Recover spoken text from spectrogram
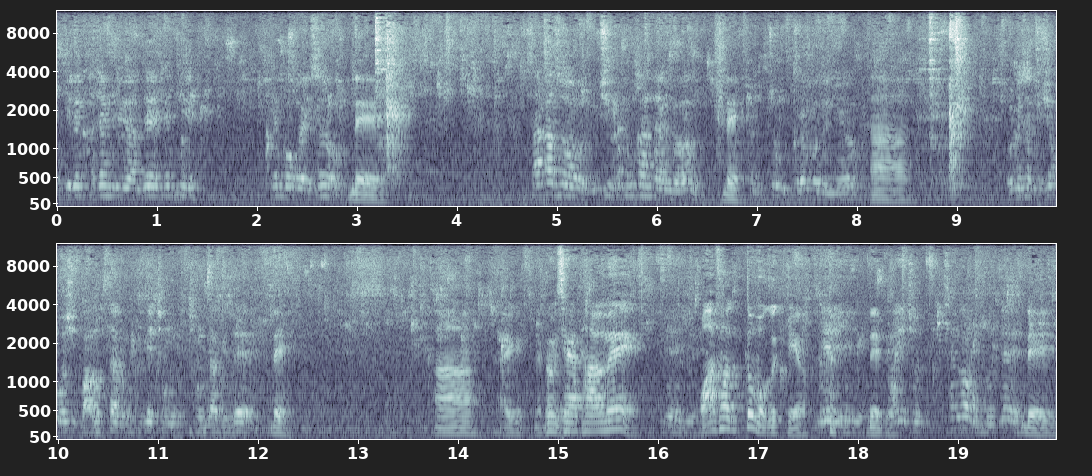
고기는 가장 중요한데 패티 햄버거에서 네. 싸가서 음식을 평가한다는 건 네. 좀, 좀 그러거든요. 아, 여기서 드셔보시고 맛없다고 그게 정, 정답인데 네. 아 알겠습니다. 그럼 제가 다음에 예, 예. 와서 또 먹을게요. 예, 예. 네, 네. 아니 저 상관없는데. 네.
